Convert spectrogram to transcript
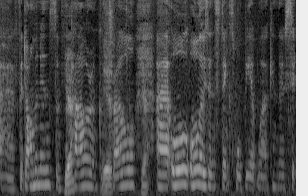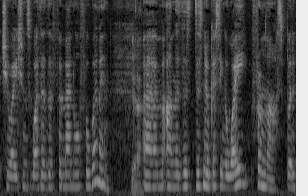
uh, for dominance and for power and control. Yeah. Uh, all all those instincts will be at work in those situations, whether they're for men or for women. Yeah. Um, and there's there's no getting away from that. But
